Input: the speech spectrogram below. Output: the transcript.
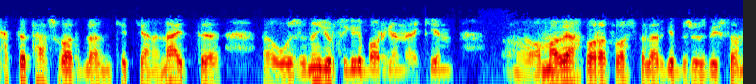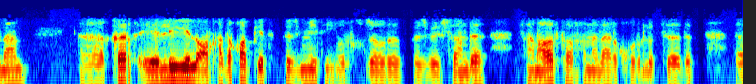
katta taassurot bilan ketganini aytdi. O'zini yurtiga borgandan keyin ommaviy axborot vositalariga biz o'zbekistondan e, qirq ellik yil orqada qolib ketibmiz miting o'tkazaverib o'zbekistonda sanoat korxonalari qurilibdi deb e,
